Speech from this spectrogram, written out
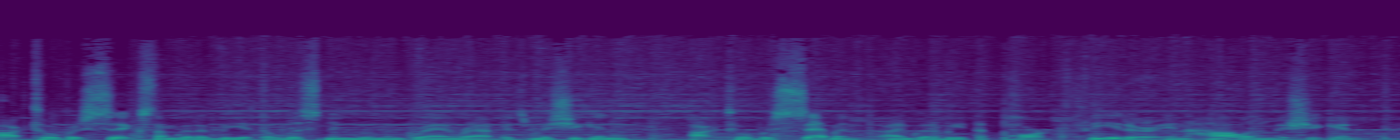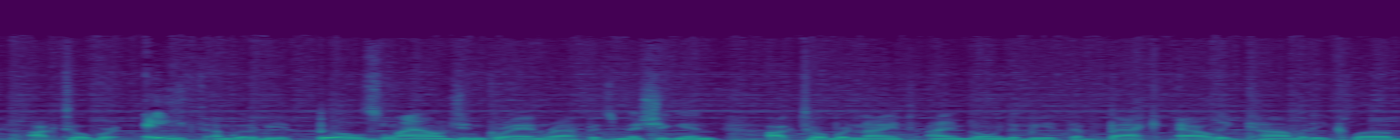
October 6th, I'm going to be at the Listening Room in Grand Rapids, Michigan. October 7th, I'm going to be at the Park Theater in Holland, Michigan. October 8th, I'm going to be at Bill's Lounge in Grand Rapids, Michigan. October 9th, I'm going to be at the Back Alley Comedy Club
